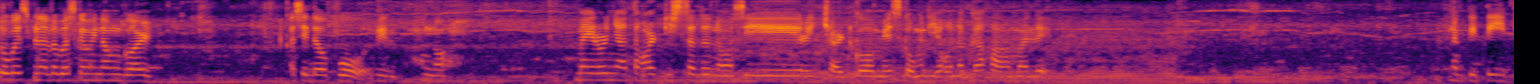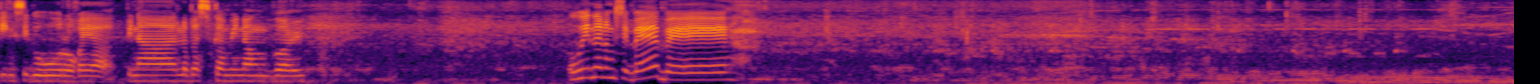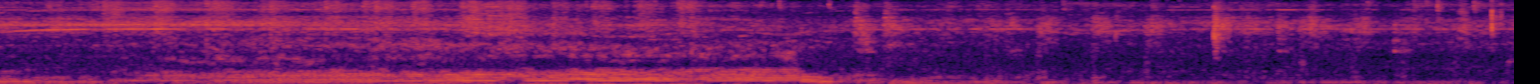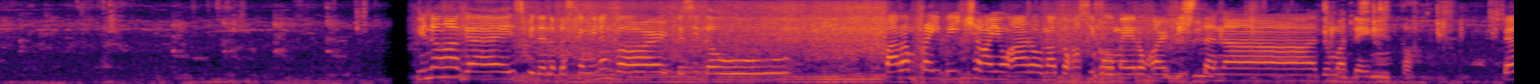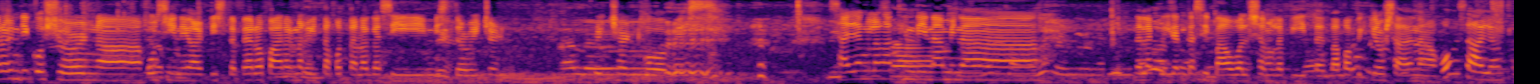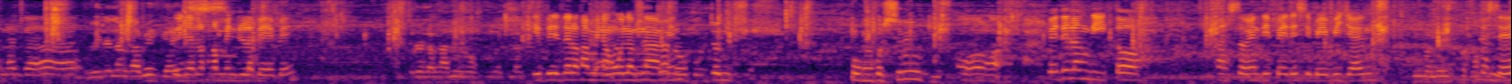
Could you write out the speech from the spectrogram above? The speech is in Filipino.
So guys, pinalabas kami ng guard. Kasi daw po, ano, mayroon yatang artista doon, no, si Richard Gomez, kung hindi ako nagkakamali. nagtitaping siguro kaya pinalabas kami ng guard. Uwi na lang si Bebe. Guys, pinalabas kami ng guard kasi daw parang private siya ngayong araw na to kasi po mayroong artista na dumating. Pero hindi ko sure na kung sino yung artista pero parang nakita ko talaga si Mr. Richard Richard Gomez. Sayang lang at hindi namin na nalapitan kasi bawal siyang lapitan. Papapicture sana ako. Sayang talaga. Uwi na lang kami, guys. Uwi na lang kami nila bebe. Ito na lang. Ibili na lang kami ng ulam namin. Dyan, oh, dyan. Oo nga. Pwede lang dito. Kaso hindi pwede si baby dyan. Kasi.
